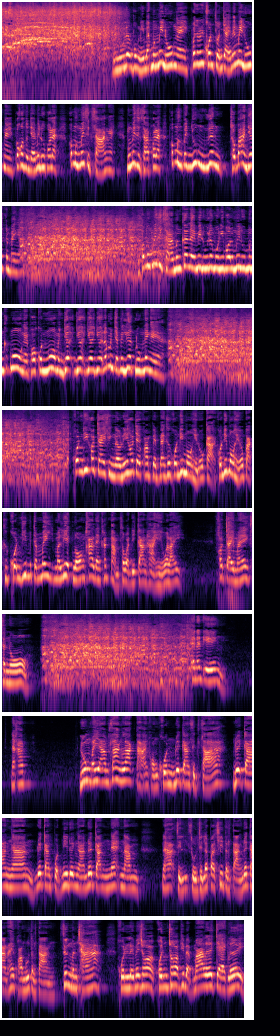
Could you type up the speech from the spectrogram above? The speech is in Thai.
มึงรู้เรื่องพวกนี้ไหมมึงไม่รู้ไง เพราะฉะนั้นคนส่วนใหญ่แม่งไม่รู้ไง เพราะคนส่วนใหญ่ไม่รู้เพราะอะไร เพราะมึงไม่ศึกษาไง มึงไม่ศึกษาเพราะอะไร เพราะมึงไปยุ่งเรื่องชาวบ้านเยอะเกันไปไง เพราะมึงไม่ศึกษา มึงก็เลยไม่รู้เรื่องพวกนี้พอมึงไม่รู้ มึงก็โง่ไง พอคนโง่มันเยอะเยอะเยอะเยอะแล้วมันจะไปเลือกลุงได้ไงอะคนที่เข้าใจสิ่งเหล่านี้เข้าใจความเปลี่ยนแปลงคือคนที่มองเห็นโอกาส คนที่มองเห็นโอกาสคือคนที่มันจะไม่มาเรียกร้องค่าแรงขั้นต่ำสวัสดิการหาเหวอะไร เข้าใจไหมสโน ค่นั้นเองนะครับ ลุงพยายามสร้างรากฐานของคนด้วยการศึกษาด้วยการงาน ด้วยการปลดหนี้ด้วยงาน ด้วยการแนะนำนะฮะศูนย์ศิลปาชีพต่างๆ ด้วยการให้ความรู้ต่างๆ ซึ่งมันช้าคนเลยไม่ชอบ คนชอบที่แบบมาเลยแจกเลย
